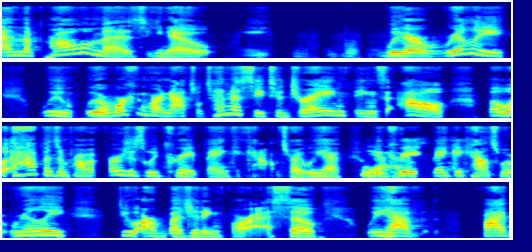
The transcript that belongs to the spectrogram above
and the problem is, you know, we are really we we are working for our natural tendency to drain things out. But what happens in Profit First is we create bank accounts, right? We have yes. we create bank accounts what really do our budgeting for us. So we have five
